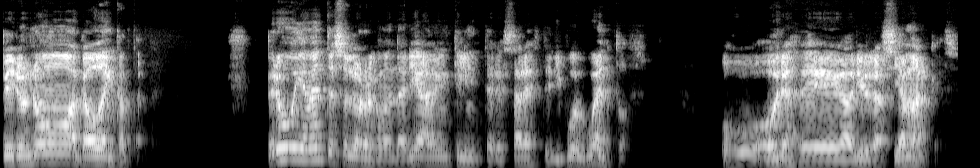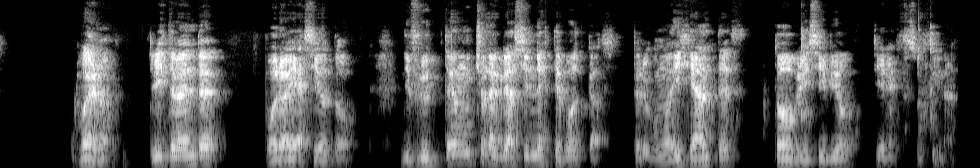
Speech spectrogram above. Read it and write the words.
pero no acabo de encantarme. Pero obviamente se lo recomendaría a alguien que le interesara este tipo de cuentos o obras de Gabriel García Márquez. Bueno, tristemente, por hoy ha sido todo. Disfruté mucho la creación de este podcast, pero como dije antes, todo principio tiene su final.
